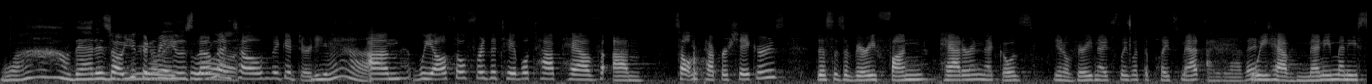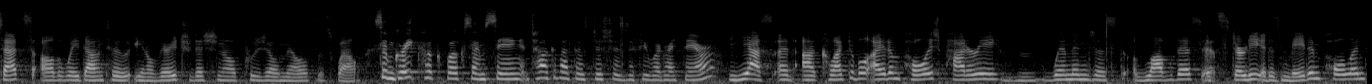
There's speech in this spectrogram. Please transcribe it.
Wow, that is So you can really reuse them until they get dirty. Yeah. Um, we also, for the tabletop, have um, salt and pepper shakers. This is a very fun pattern that goes, you know, very nicely with the placemats. I love it. We have many, many sets, all the way down to, you know, very traditional Peugeot mills as well. Some great cookbooks I'm seeing. Talk about those dishes, if you would, right there. Yes, a, a collectible item, Polish pottery. Mm-hmm. Women just love this. It's sturdy. It is made in Poland.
